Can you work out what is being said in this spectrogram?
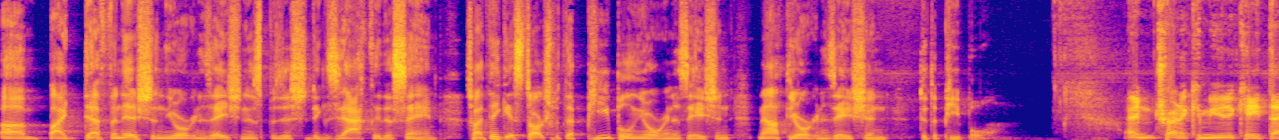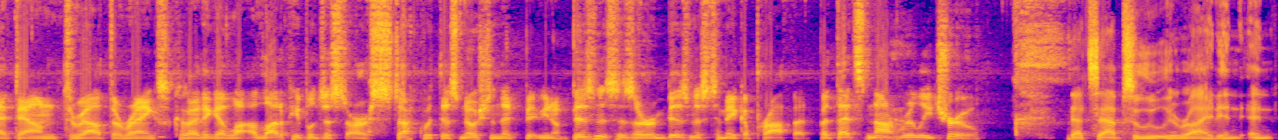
um, by definition, the organization is positioned exactly the same. So I think it starts with the people in the organization, not the organization to the people. And trying to communicate that down throughout the ranks, because I think a lot, a lot of people just are stuck with this notion that you know businesses are in business to make a profit, but that's not yeah. really true. That's absolutely right, and and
